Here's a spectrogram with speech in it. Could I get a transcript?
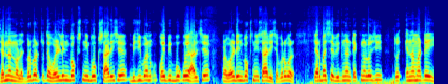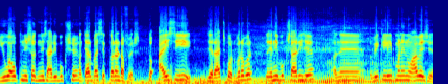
જનરલ નોલેજ બરાબર? તો તે વર્લ્ડ ઇન બોક્સની બુક સારી છે, બીજી પણ કોઈ બી બુક હોય હાલ છે, પણ વર્લ્ડ ઇન બોક્સની સારી છે, બરાબર? ત્યારબાદ છે વિજ્ઞાન ટેકનોલોજી તો એના માટે યુવા ઉપનિષદની સારી બુક છે. ત્યારબાદ છે કરંટ અફેર્સ તો આઈસીઈ જે રાજકોટ, બરાબર? તો એની બુક સારી છે. અને વીકલી પણ એનું આવે છે,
